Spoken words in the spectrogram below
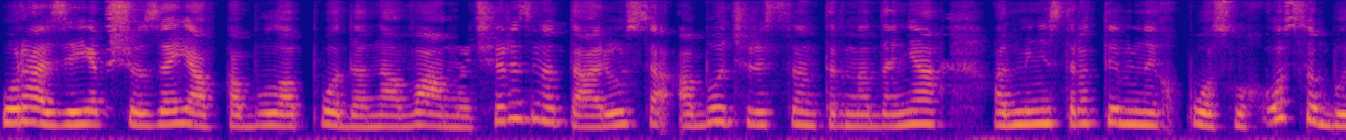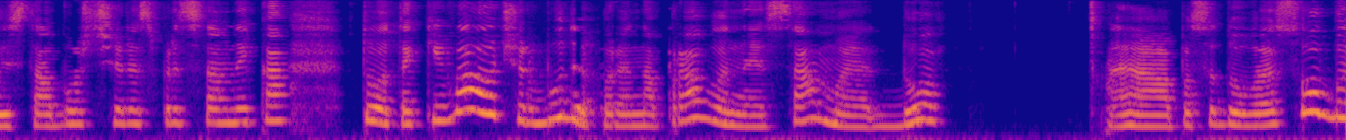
У разі, якщо заявка була подана вами через нотаріуса або через центр надання адміністративних послуг особисто, або через представника, то такий ваучер буде перенаправлений саме до посадової особи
